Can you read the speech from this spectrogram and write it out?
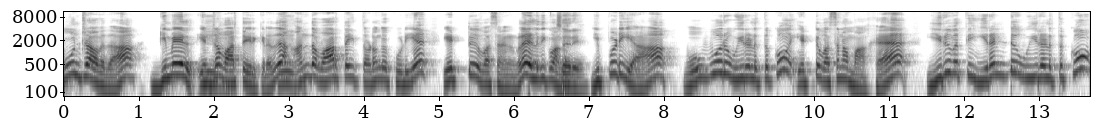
மூன்றாவதா கிமேல் என்ற. வார்த்தை இருக்கிறது. அந்த வார்த்தை தொடங்கக்கூடிய எட்டு வசனங்களை எழுதிக்குவாங்க. இப்படியா ஒவ்வொரு உயிரெழுத்துக்கும் எட்டு வசனமாக இருபத்தி இரண்டு உயிரெழுத்துக்கும்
